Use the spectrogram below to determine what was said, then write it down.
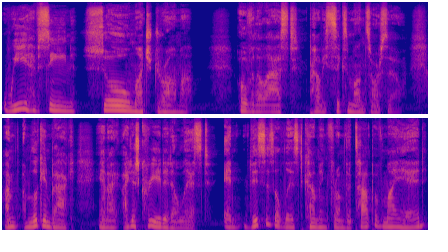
We have seen so much drama over the last probably six months or so. I'm, I'm looking back and I, I just created a list. And this is a list coming from the top of my head.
